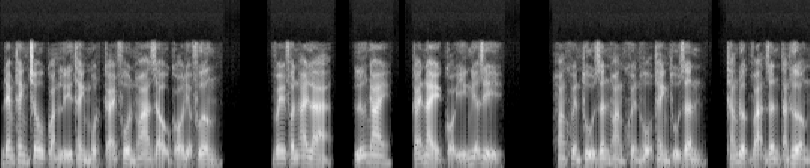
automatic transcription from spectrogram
đem thanh châu quản lý thành một cái phồn hoa giàu có địa phương. Về phần ai là, lữ ngai cái này có ý nghĩa gì? Hoàng khuyển thủ dân, hoàng khuyển hộ thành thủ dân, thắng được vạn dân tán thưởng.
